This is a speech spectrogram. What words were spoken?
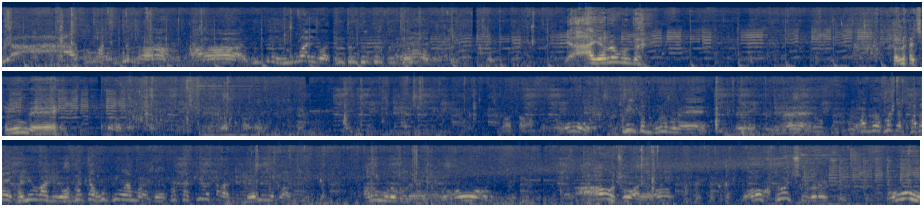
이야, 손맛 죽인다. 아, 이게 일반이고, 등등등등등. 야, 여러분들. 졸라 재밌네. 왔다 왔다. 오, 스테이터 물어보네. 네. 방금 살짝 바다에 걸려가지고 살짝 호핑 한번 이렇게 살짝 끼웠다가 내리는 거. 바로 물어보네. 오. 아우, 좋아요. 오, 그렇지, 그렇지. 오.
